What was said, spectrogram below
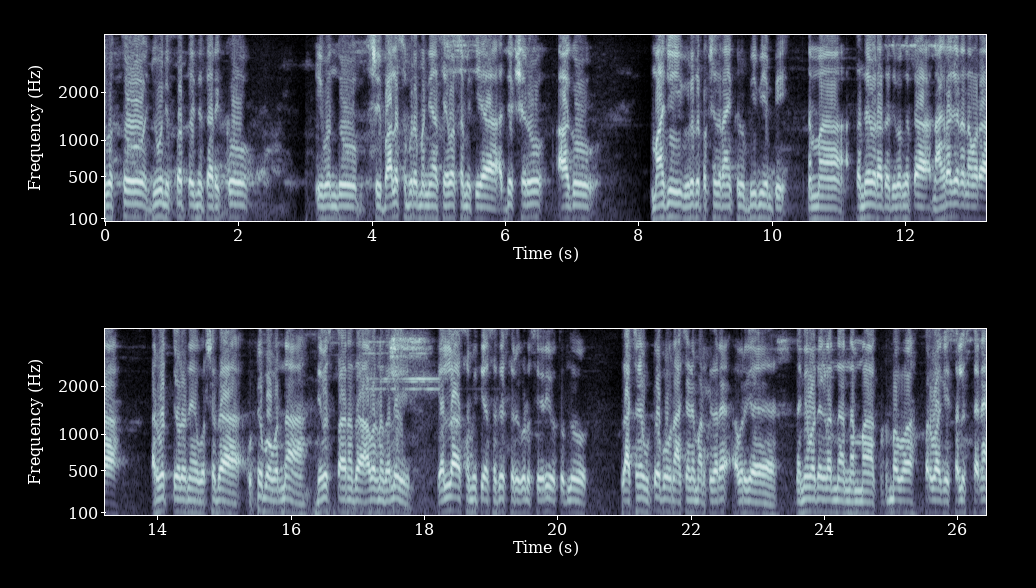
ಇವತ್ತು ಜೂನ್ ಇಪ್ಪತ್ತೈದನೇ ತಾರೀಕು ಈ ಒಂದು ಶ್ರೀ ಬಾಲಸುಬ್ರಹ್ಮಣ್ಯ ಸೇವಾ ಸಮಿತಿಯ ಅಧ್ಯಕ್ಷರು ಹಾಗೂ ಮಾಜಿ ವಿರೋಧ ಪಕ್ಷದ ನಾಯಕರು ಬಿಬಿಎಂಪಿ, ನಮ್ಮ ತಂದೆಯವರಾದ ದಿವಂಗತ ನಾಗರಾಜರನ್ನವರ ಅರವತ್ತೇಳನೇ ವರ್ಷದ ಹುಟ್ಟುಹಬ್ಬವನ್ನು ದೇವಸ್ಥಾನದ ಆವರಣದಲ್ಲಿ ಎಲ್ಲ ಸಮಿತಿಯ ಸದಸ್ಯರುಗಳು ಸೇರಿ ಇವತ್ತೊಂದು ಆಚರಣೆ ಹುಟ್ಟುಹಬ್ಬವನ್ನು ಆಚರಣೆ ಮಾಡ್ತಿದ್ದಾರೆ. ಅವರಿಗೆ ಧನ್ಯವಾದಗಳನ್ನು ನಮ್ಮ ಕುಟುಂಬ ಪರವಾಗಿ ಸಲ್ಲಿಸ್ತೇನೆ.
